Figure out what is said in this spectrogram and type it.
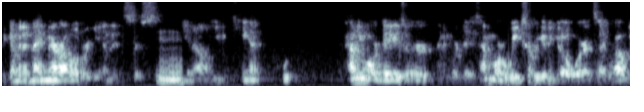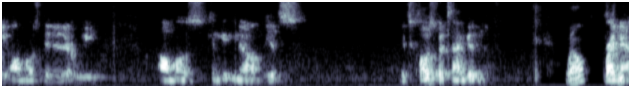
becoming a nightmare all over again. It's just Mhm. you know you can't. How many more days or how many more days? How many more weeks are we going to go where it's like, well, we almost did it, or we almost can get. You know, it's it's close, but it's not good enough. Well, Right now.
